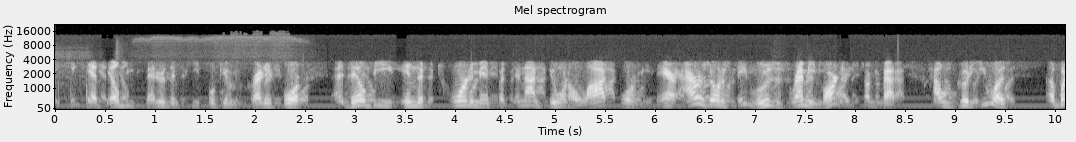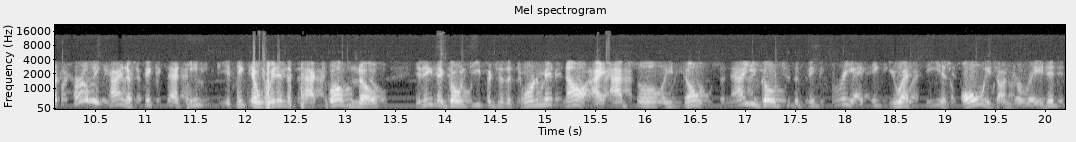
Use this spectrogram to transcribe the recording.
I think that they'll be better than people give them credit for they'll be in the tournament, but they're not doing a lot for me there. Arizona State loses Remy Martin. I just talking about how good he was. Uh, but Hurley kind of fixed that team. Do you think they're winning the Pac-12? No. You think they're going deep into the tournament? No, I absolutely don't. So now you go to the Big Three. I think USC is always underrated.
